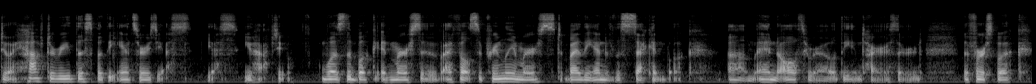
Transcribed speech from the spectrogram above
do I have to read this? But the answer is yes. Yes, you have to. Was the book immersive? I felt supremely immersed by the end of the second book um, and all throughout the entire third. The first book,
